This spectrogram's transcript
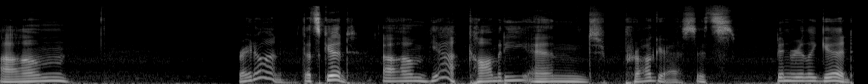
Um, right on. That's good. Um, yeah, comedy and progress. It's been really good.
